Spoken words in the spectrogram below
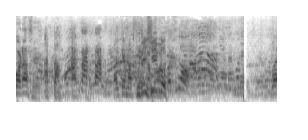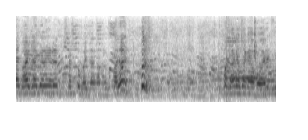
কটা আছে আটটা কালকে মারছি বেশি ভাই ভাই টাইগার এটা বিশ্বাস করো ভাই জানা ভাই জায়গা জায়গা বয় রেখি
